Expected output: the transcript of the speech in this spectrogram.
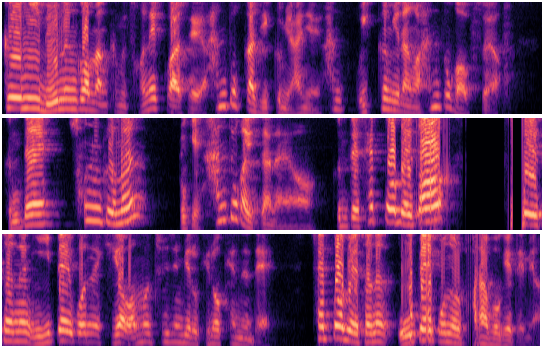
입금이 느는 것만큼은 전액과세예요. 한도까지 입금이 아니에요. 한, 입금이란 건 한도가 없어요. 근데 손금은 여기 한도가 있잖아요. 근데 세법에서 세법에서는 200원을 기업 업무 추진비로 기록했는데 세법에서는 500원으로 바라보게 되면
